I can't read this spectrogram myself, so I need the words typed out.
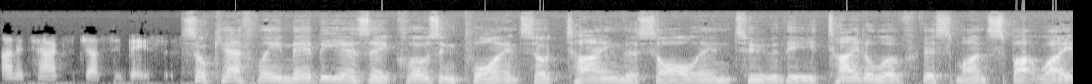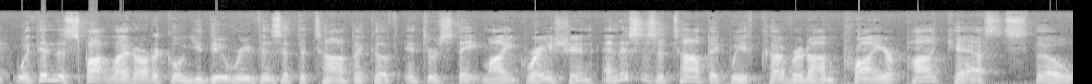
on a tax adjusted basis. So, Kathleen, maybe as a closing point, so tying this all into the title of this month's Spotlight, within the Spotlight article, you do revisit the topic of interstate migration. And this is a topic we've covered on prior podcasts, though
